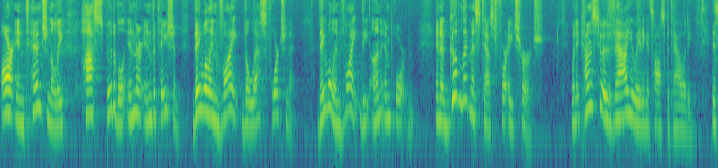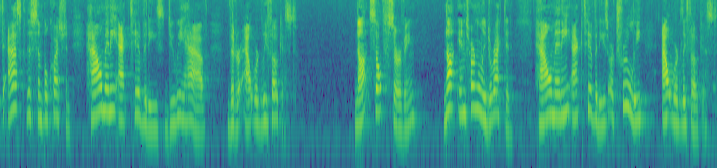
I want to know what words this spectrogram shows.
are intentionally hospitable in their invitation. They will invite the less fortunate, they will invite the unimportant. And a good litmus test for a church when it comes to evaluating its hospitality is to ask this simple question How many activities do we have that are outwardly focused? Not self serving, not internally directed. How many activities are truly outwardly focused?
